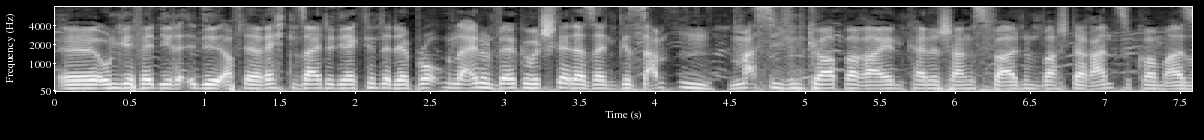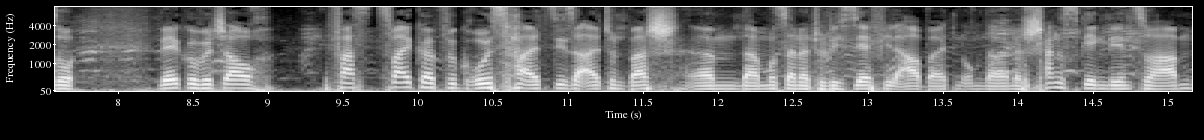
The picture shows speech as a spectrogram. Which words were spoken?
äh, ungefähr die, die, auf der rechten Seite direkt hinter der Broken Line und Velkovic stellt da seinen gesamten massiven Körper rein. Keine Chance für Alt und Basch da ranzukommen. Also Velkovic auch fast zwei Köpfe größer als dieser Alt und Basch. Ähm, da muss er natürlich sehr viel arbeiten, um da eine Chance gegen den zu haben.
